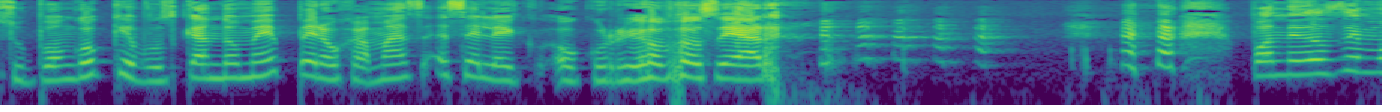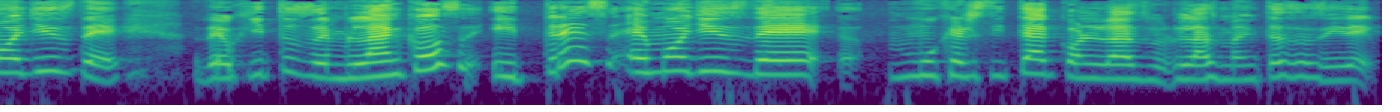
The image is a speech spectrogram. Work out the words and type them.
Supongo que buscándome, pero jamás se le ocurrió vocear. Pone dos emojis de, de ojitos en blancos y tres emojis de mujercita con las, las manitas así de...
